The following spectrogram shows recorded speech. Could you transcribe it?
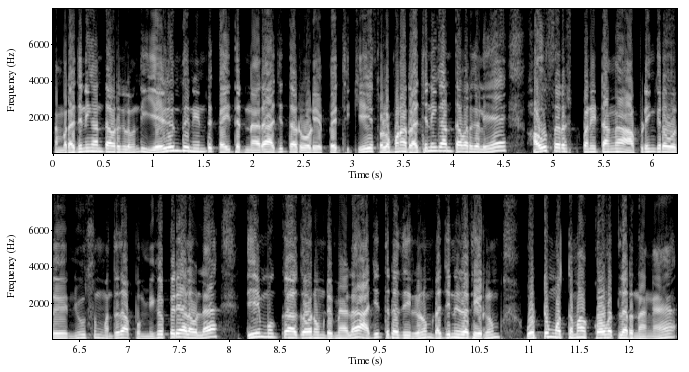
நம்ம ரஜினிகாந்த் அவர்கள் வந்து எழுந்து நின்று கை தட்டினாரு அஜித் அவருடைய பேச்சுக்கு. சொல்லப்போனால் ரஜினிகாந்த் அவர்களையே ஹவுஸ் அரெஸ்ட் பண்ணிட்டாங்க அப்படிங்கிற ஒரு நியூஸும் வந்தது. அப்போ மிகப்பெரிய அளவில் திமுக கவர்மெண்ட் மேலே அஜித் ரசிகர்களும் ரஜினி ரசிகர்களும் ஒட்டுமொத்தமாக கோவத்தில் இருந்தாங்க.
